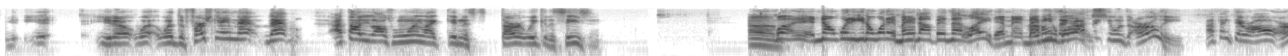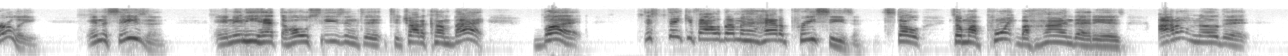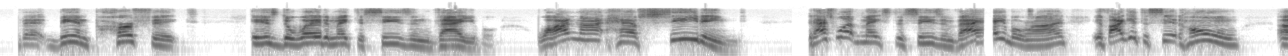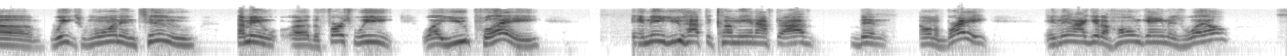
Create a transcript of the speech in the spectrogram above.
You, you know, what was the first game that that I thought he lost one like in the third week of the season. Um, well, no, what you know what? It may not have been that late. I mean, maybe I it think, was. I think it was early. I think they were all early in the season, and then he had the whole season to to try to come back. But just think if Alabama had a preseason. So, so my point behind that is, I don't know that that being perfect is the way to make the season valuable. Why not have seeding? That's what makes the season valuable, Ryan. If I get to sit home uh, weeks one and two, I mean, uh, the first week while you play, and then you have to come in after I've been on a break, and then I get a home game as well,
